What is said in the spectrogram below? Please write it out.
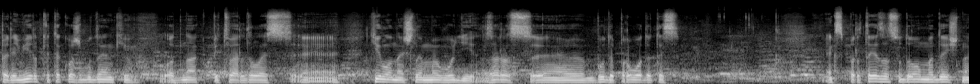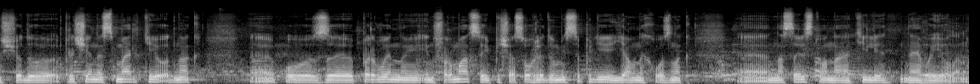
перевірки також будинків. Однак підтвердилось, е, тіло знайшли ми в воді. Зараз е, буде проводитись експертиза судово-медична щодо причини смерті. Однак е, з первинної інформації під час огляду місця події явних ознак е, насильства на тілі не виявлено.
